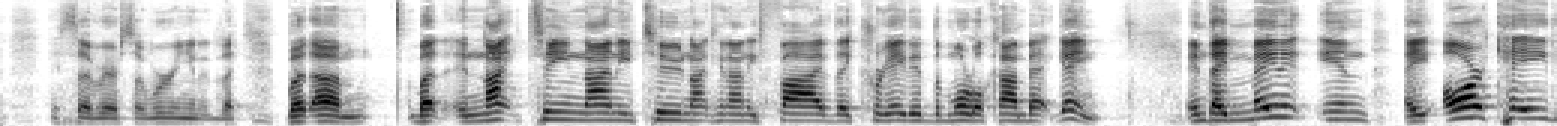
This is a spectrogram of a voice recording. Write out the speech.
it's over there, so we're in it today. But um, but in 1992, 1995, they created the Mortal Kombat game, and they made it in a arcade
